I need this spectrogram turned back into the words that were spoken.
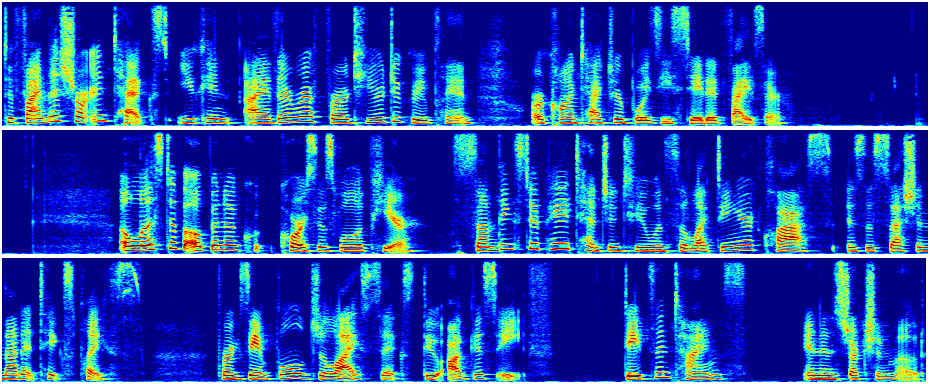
To find the shortened text, you can either refer to your degree plan or contact your Boise State advisor. A list of open courses will appear. Some things to pay attention to when selecting your class is the session that it takes place. For example, July 6th through August 8th, dates and times, and instruction mode.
